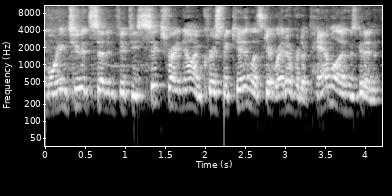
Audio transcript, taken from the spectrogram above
morning to at 7.56 right now. I'm Chris McKinnon. Let's get right over to Pamela, who's got an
